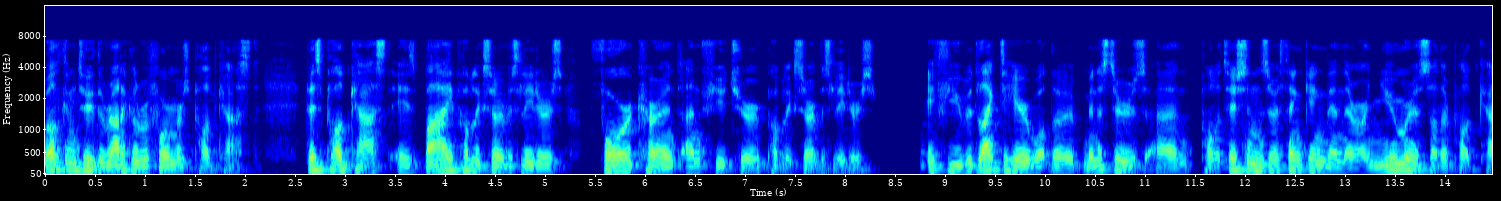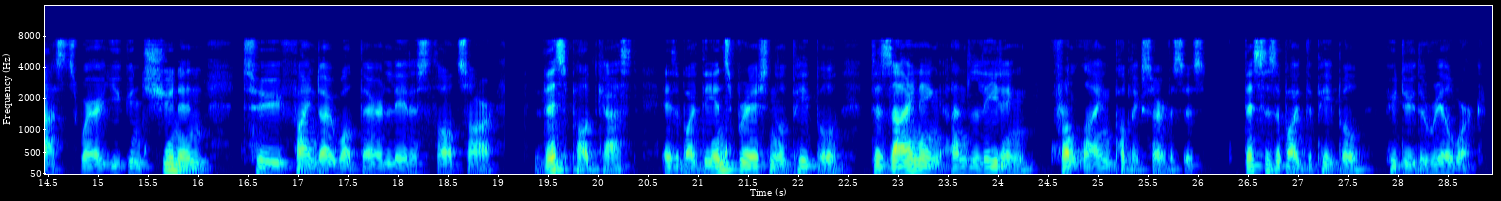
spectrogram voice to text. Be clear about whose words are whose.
Speaker 1: Welcome to the Radical Reformers podcast. This podcast is by public service leaders for current and future public service leaders. If you would like to hear what the ministers and politicians are thinking, then there are numerous other podcasts where you can tune in to find out what their latest thoughts are. This podcast is about the inspirational people designing and leading frontline public services. This is about the people who do the real work.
